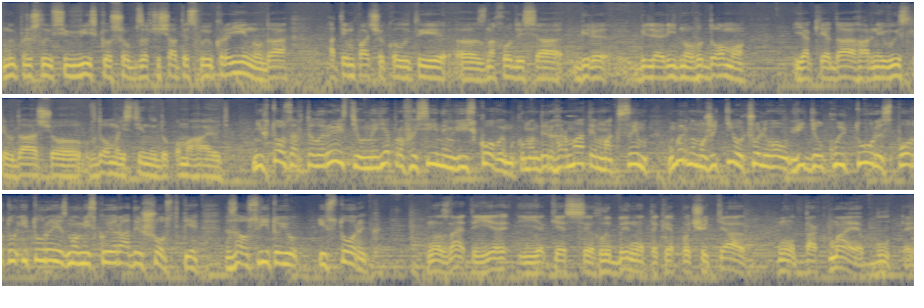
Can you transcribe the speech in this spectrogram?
Ми прийшли всі в військо, щоб захищати свою країну. Да? А тим паче, коли ти е, знаходишся біля, біля рідного дому, як є да, гарний вислів, да, що вдома і стіни допомагають. Ніхто з артилеристів не є професійним військовим. Командир гармати Максим у мирному житті очолював відділ культури, спорту і туризму міської ради шостки за освітою історик. Ну, знаєте, є якесь глибинне таке почуття, ну так має бути.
